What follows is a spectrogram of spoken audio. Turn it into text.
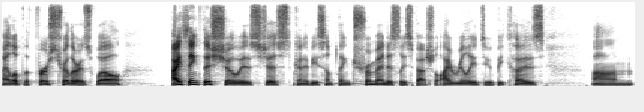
I love the first trailer as well. I think this show is just going to be something tremendously special. I really do because, um,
